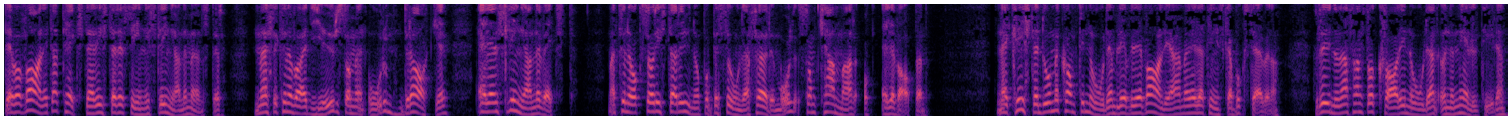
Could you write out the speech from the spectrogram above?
Det var vanligt att texten ristades in i slingrande mönster. Mönstret kunde vara ett djur som en orm, drake eller en slingrande växt. Man kunde också rista runor på personliga föremål som kammar och eller vapen. När kristendomen kom till Norden blev det vanligare med de latinska bokstäverna. Runorna fanns dock kvar i Norden under medeltiden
